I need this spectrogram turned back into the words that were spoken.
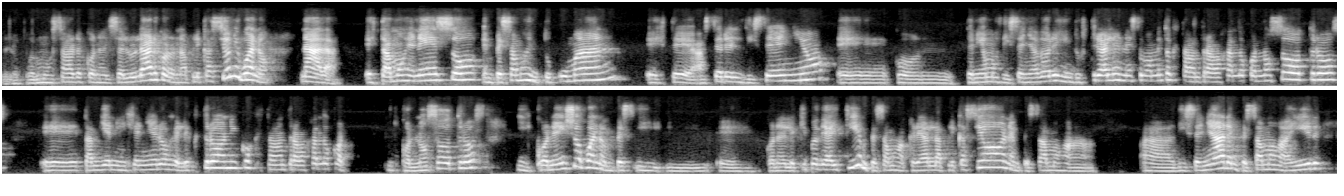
lo podemos usar con el celular, con una aplicación, y bueno, nada, estamos en eso, empezamos en Tucumán este, a hacer el diseño, eh, teníamos diseñadores industriales en ese momento que estaban trabajando con nosotros, eh, también ingenieros electrónicos que estaban trabajando con, con nosotros, y con ellos, bueno, eh, con el equipo de IT empezamos a crear la aplicación, empezamos a, a diseñar, empezamos a ir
